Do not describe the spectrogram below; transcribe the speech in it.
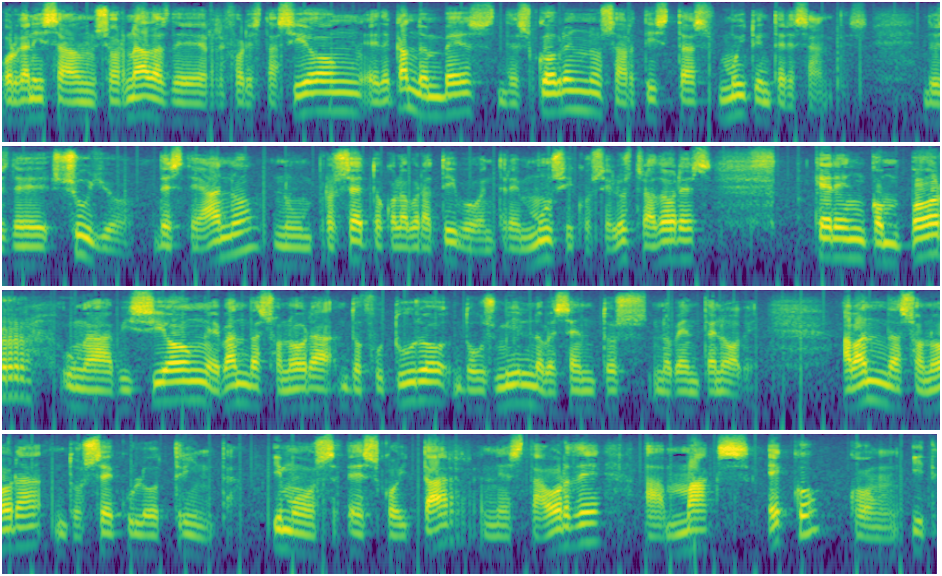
Organizan xornadas de reforestación e de cando en vez descobren nos artistas moito interesantes. Desde xullo deste ano, nun proxecto colaborativo entre músicos e ilustradores, queren compor unha visión e banda sonora do futuro 2999 a banda sonora do século 30. Imos escoitar nesta orde a Max Echo con It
